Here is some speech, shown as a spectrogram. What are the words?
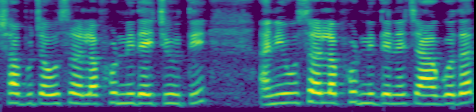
शाबूच्या उसळला फोडणी द्यायची होती. आणि उसळला फोडणी देण्याच्या अगोदर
